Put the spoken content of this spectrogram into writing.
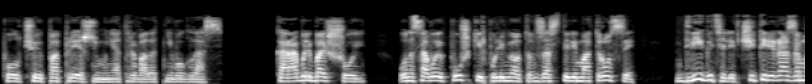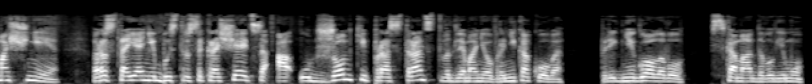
Полчой по-прежнему не отрывал от него глаз. Корабль большой, У носовой пушки и пулеметов застыли матросы, двигатели в четыре раза мощнее, расстояние быстро сокращается, а у Джонки пространства для маневра никакого. «Пригни голову», — скомандовал ему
